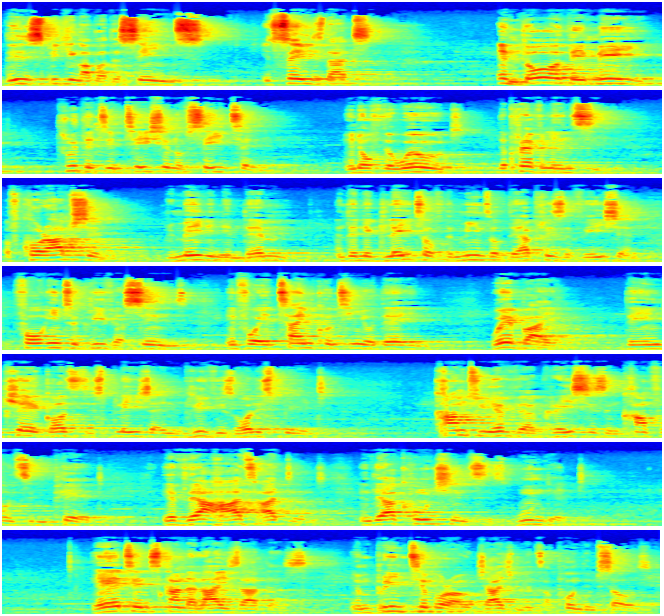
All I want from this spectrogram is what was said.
This is speaking about the saints. It says that, and though they may, through the temptation of Satan and of the world, the prevalency of corruption remaining in them, and the neglect of the means of their preservation fall into grievous sins, and for a time continue therein, whereby they incur God's displeasure and grieve His Holy Spirit, come to have their graces and comforts impaired, have their hearts hardened, and their consciences wounded, hurt and scandalize others, and bring temporal judgments upon themselves.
